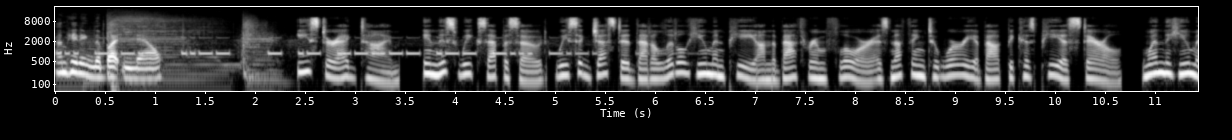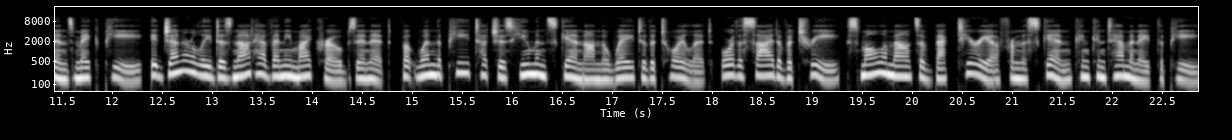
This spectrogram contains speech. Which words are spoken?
I'm hitting the button now. Easter egg time. In this week's episode, we suggested that a little human pee on the bathroom floor is nothing to worry about because pee is sterile. When the humans make pee, it generally does not have any microbes in it, but when the pee touches human skin on the way to the toilet, or the side of a tree, small amounts of bacteria from the skin can contaminate the pee.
